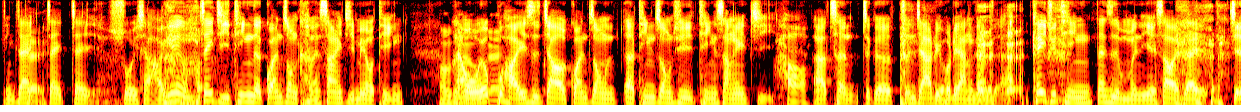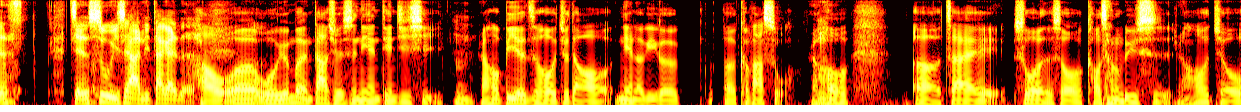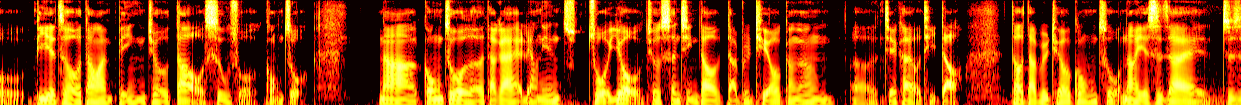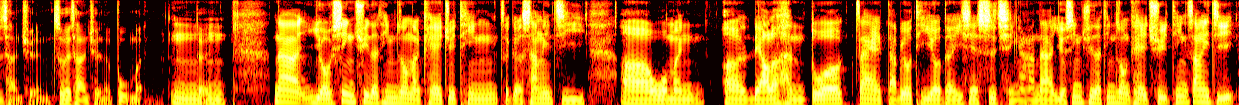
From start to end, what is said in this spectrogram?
你再再再说一下哈，因为我们这一集听的观众可能上一集没有听，然后我又不好意思叫观众呃听众去听上一集，好啊，趁这个增加流量这样子可以去听，但是我们也稍微再简 简述一下你大概的。好，我我原本大学是念电机系，嗯，然后毕业之后就到念了一个呃科法所，然后呃在硕二的时候考上律师，然后就毕业之后当完兵就到事务所工作。那工作了大概两年左右，就申请到 WTO。刚刚呃，杰凯有提到到 WTO 工作，那也是在知识产权、智慧产权的部门。嗯，对。那有兴趣的听众呢，可以去听这个上一集。呃，我们呃聊了很多在 WTO 的一些事情啊。那有兴趣的听众可以去听上一集。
